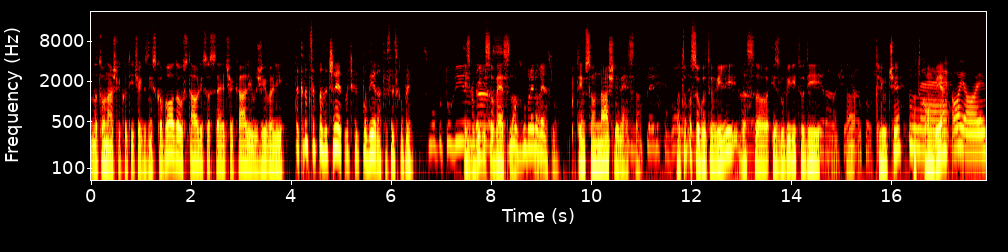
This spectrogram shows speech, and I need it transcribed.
na to našli kotiček z nizko vodo, ustavili so se, čakali, uživali. Takrat se pa začne večkrat podirati vse skupaj. Smo ugotovili, Izgubili so veslo. Izgubljeno veslo. Potem so našli veslo. Na to pa so ugotovili, da so izgubili tudi uh, ključe od kombija. Ojoj.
